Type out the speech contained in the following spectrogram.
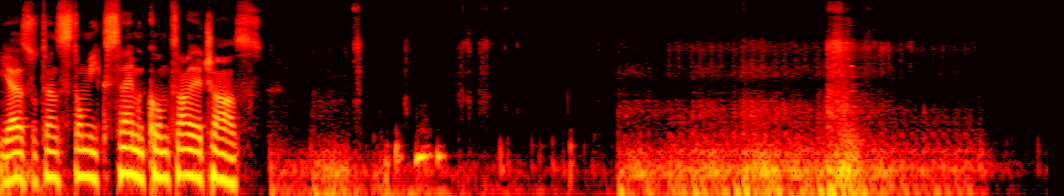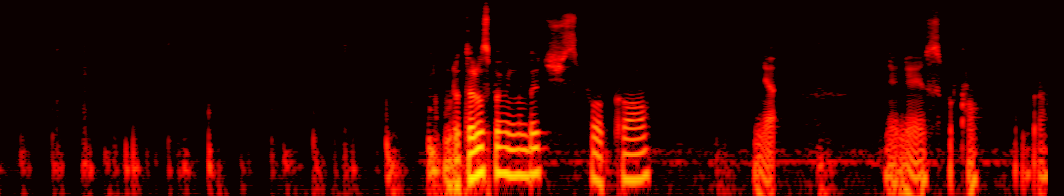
Jezu, ten z tą XM-ką cały czas. Teraz powinno być spoko. Nie. Nie, nie jest spoko. Dobra.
